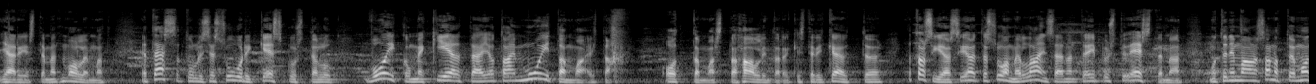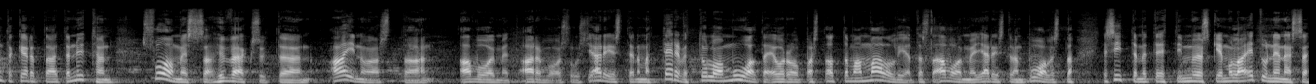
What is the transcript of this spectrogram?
järjestelmät molemmat. Ja tässä tuli se suuri keskustelu, voiko me kieltää jotain muita maita ottamasta hallintarekisteri käyttöön. Ja tosiasia on, että Suomen lainsäädäntö ei pysty estämään. Mutta niin mä olen sanottu jo monta kertaa, että nythän Suomessa hyväksytään ainoastaan avoimet arvoisuusjärjestelmät. Tervetuloa muualta Euroopasta ottamaan mallia tästä avoimen järjestelmän puolesta. Ja sitten me tehtiin myöskin, me ollaan etunenässä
